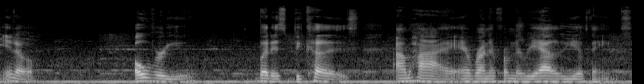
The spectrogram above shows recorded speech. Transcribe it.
you know, over you. But it's because I'm high and running from the reality of things.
